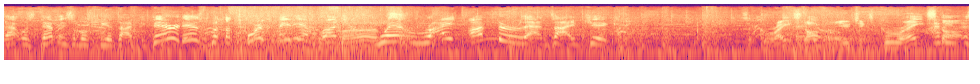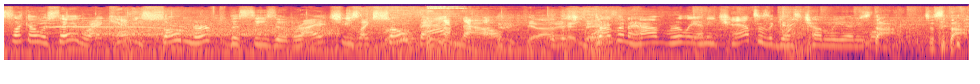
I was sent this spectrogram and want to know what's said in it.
That was definitely supposed to be a dive kick. There it is, but the torch medium punch Bumps. went right under that dive kick. It's a great start from Yujix. Great I start. mean, it's like I was saying, right? Cammy's so nerfed this season, right? She's like so bad now Get out of that she doesn't have really any chances against Chun-Li anymore. Stop. Just stop.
